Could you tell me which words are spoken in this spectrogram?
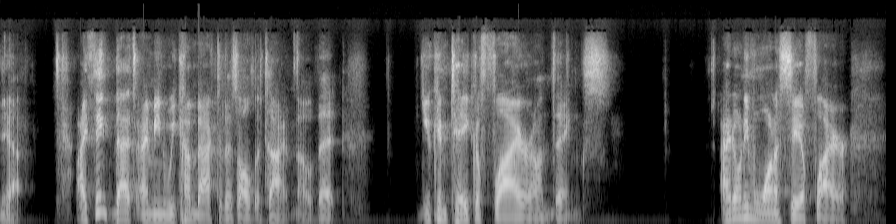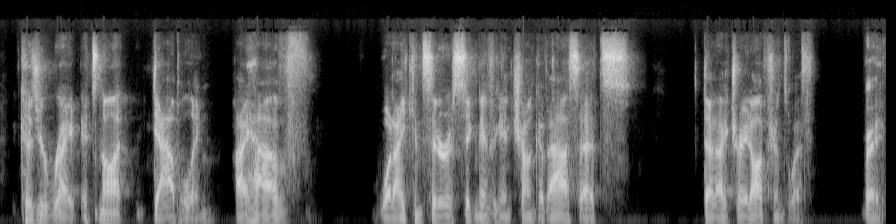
Yeah. I think that's, I mean, we come back to this all the time, though, that you can take a flyer on things. I don't even want to say a flyer because you're right. It's not dabbling. I have what I consider a significant chunk of assets that I trade options with, right.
